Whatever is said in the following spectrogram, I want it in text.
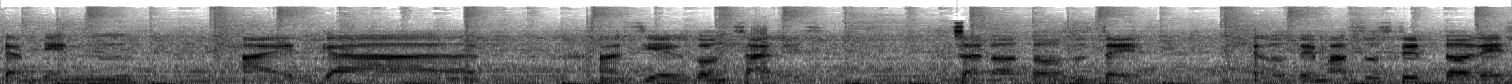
También a Edgar Aciel González. Un saludo a todos ustedes. A los demás suscriptores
